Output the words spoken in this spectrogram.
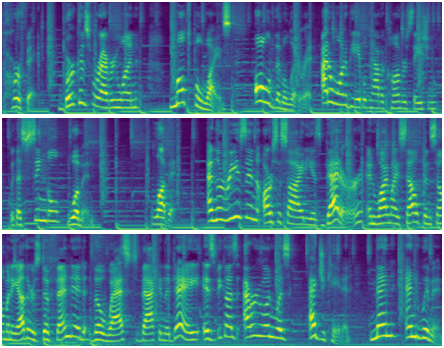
perfect. Burkas for everyone, multiple wives, all of them illiterate. I don't want to be able to have a conversation with a single woman. Love it. And the reason our society is better, and why myself and so many others defended the West back in the day, is because everyone was educated men and women.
